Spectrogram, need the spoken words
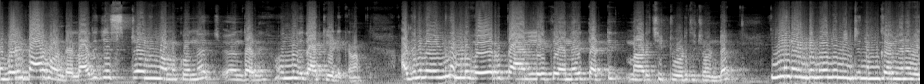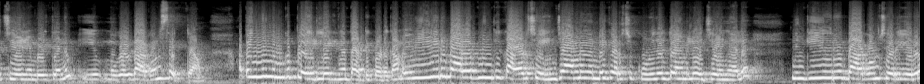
മുകൾ ഭാഗം ഉണ്ടല്ലോ അത് ജസ്റ്റ് ഒന്ന് നമുക്കൊന്ന് എന്താണ് ഒന്ന് ഇതാക്കി എടുക്കണം അതിനുവേണ്ടി നമ്മൾ വേറൊരു പാനിലേക്ക് തന്നെ തട്ടി മറിച്ചിട്ട് കൊടുത്തിട്ടുണ്ട്. ഇനി രണ്ട് മൂന്ന് മിനിറ്റ് നമുക്ക് അങ്ങനെ വെച്ച് കഴിയുമ്പോഴത്തേനും ഈ മുകൾ ഭാഗം സെറ്റ് ആവും. അപ്പൊ ഇനി നമുക്ക് പ്ലേറ്റിലേക്ക് ഇങ്ങനെ തട്ടി കൊടുക്കാം ഈ ഒരു ഭാഗത്ത് നിങ്ങൾക്ക് കളർ ചേഞ്ച് ആവണമെന്നുണ്ടെങ്കിൽ കുറച്ച് കൂടുതൽ ടൈമിൽ വെച്ച് കഴിഞ്ഞാൽ നിങ്ങൾക്ക് ഈ ഒരു ഭാഗം ചെറിയൊരു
